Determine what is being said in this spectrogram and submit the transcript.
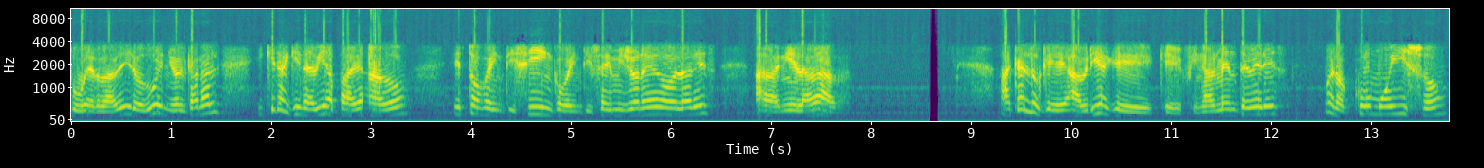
su verdadero dueño del canal y que era quien había pagado estos 25, 26 millones de dólares a Daniel Haddad. Acá lo que habría que, finalmente ver es, bueno, cómo hizo,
